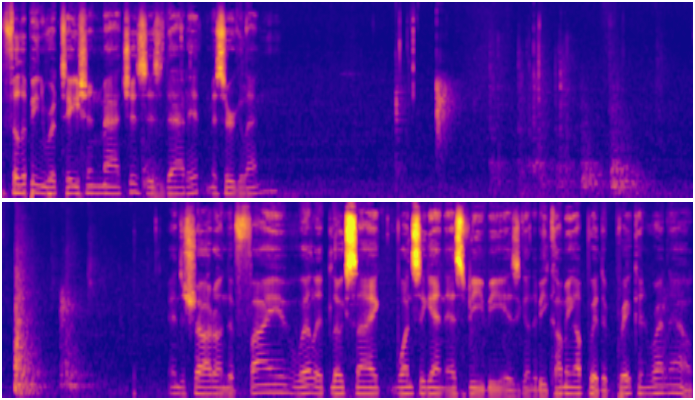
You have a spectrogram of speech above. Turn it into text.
Philippine rotation matches, is that it, Mr. Glenn? And the shot on the five, well, it looks like once again SVB is going to be coming up with a break and run out.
